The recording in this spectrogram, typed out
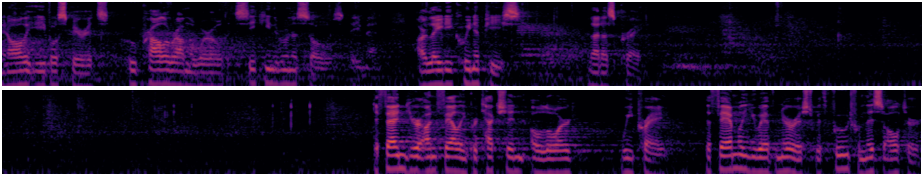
and all the evil spirits who prowl around the world, seeking the ruin of souls. Amen. Our Lady, Queen of Peace, let us pray. Defend your unfailing protection, O Lord, we pray. The family you have nourished with food from this altar,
